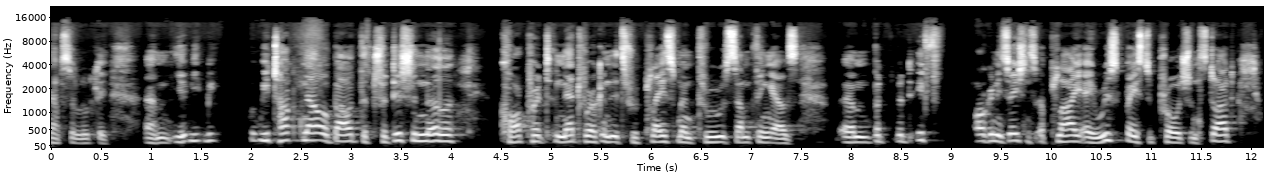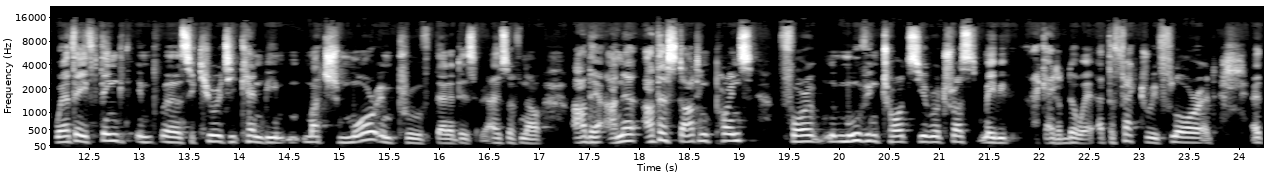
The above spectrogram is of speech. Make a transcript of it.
Absolutely. Um, you, we, we talked now about the traditional corporate network and its replacement through something else. Um, but, but if organizations apply a risk-based approach and start where they think uh, security can be much more improved than it is as of now, are there other starting points for moving towards zero trust? Maybe I don't know at the factory floor, at, at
